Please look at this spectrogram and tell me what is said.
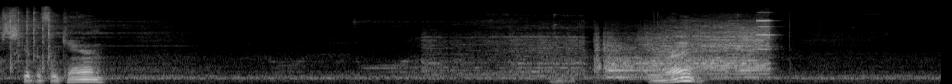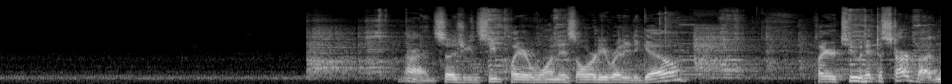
Skip if we can. Alright. Alright, so as you can see, player 1 is already ready to go. Player 2, hit the start button.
